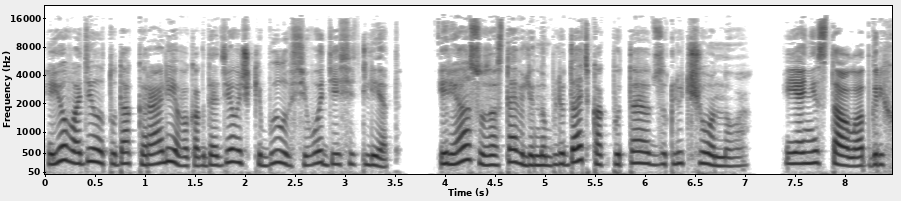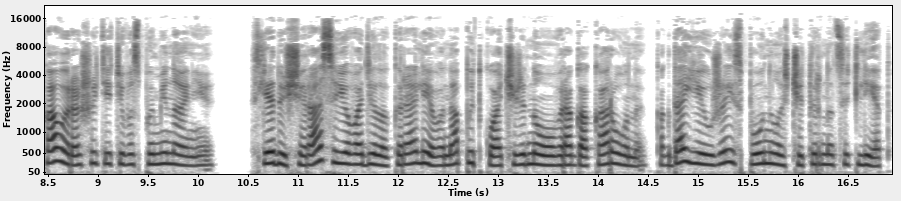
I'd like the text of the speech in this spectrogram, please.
Ее водила туда королева, когда девочке было всего 10 лет. Ириасу заставили наблюдать, как пытают заключенного. Я не стала от греха ворошить эти воспоминания. В следующий раз ее водила королева на пытку очередного врага короны, когда ей уже исполнилось 14 лет.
